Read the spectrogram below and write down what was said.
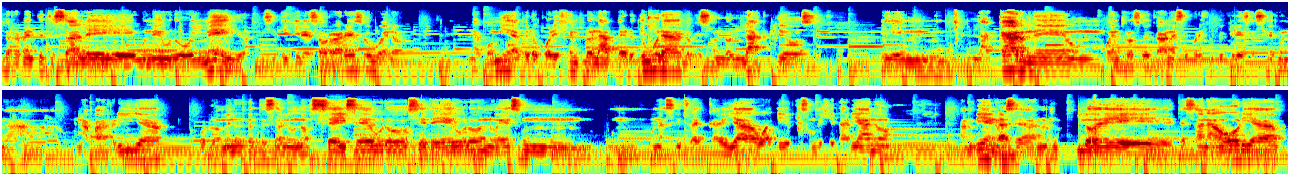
de repente te sale un euro y medio. Y si te quieres ahorrar eso, bueno, la comida, pero por ejemplo la verdura, lo que son los lácteos, em, la carne, un buen trozo de carne, si por ejemplo quieres hacer una, una parrilla, por lo menos te sale unos 6 euros, 7 euros, no es una cifra descabellada, o aquellos que son vegetarianos, también, o sea, un kilo de, de, zanahoria,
